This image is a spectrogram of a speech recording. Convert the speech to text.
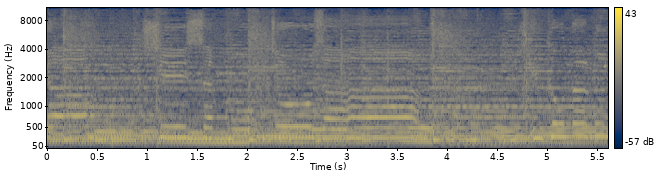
ရာရှေးဆက်ဖို့ကြိုးစားရင်ကုန်တဲ့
